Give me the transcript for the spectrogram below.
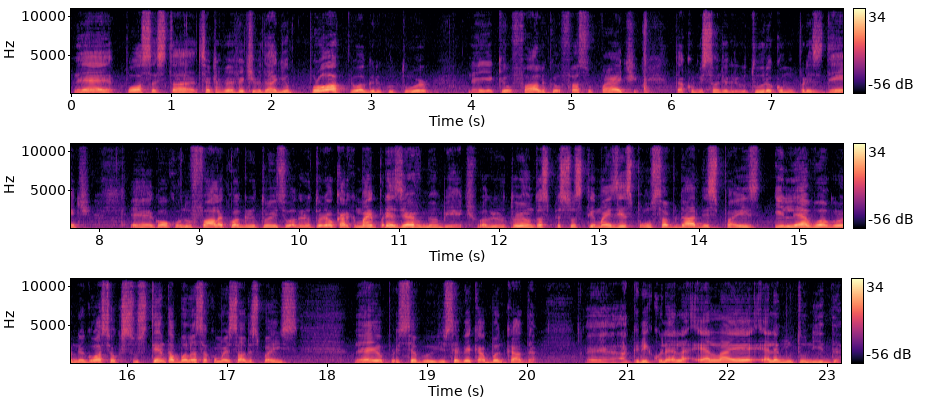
né, possa estar, de certa forma, efetividade. E o próprio agricultor, né, e aqui eu falo que eu faço parte da Comissão de Agricultura como presidente, é igual quando fala com o agricultor, isso, o agricultor é o cara que mais preserva o meio ambiente. O agricultor é uma das pessoas que tem mais responsabilidade nesse país e leva o agronegócio, é o que sustenta a balança comercial desse país. Né? Eu percebo isso. Você vê que a bancada é, agrícola ela, ela, é, ela é muito unida.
